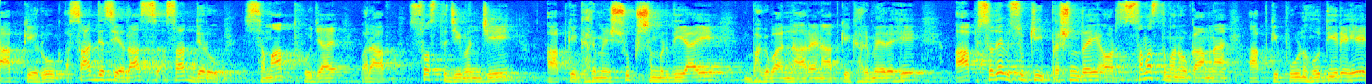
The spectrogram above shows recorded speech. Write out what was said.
आपके रोग असाध्य से असाध्य रोग समाप्त हो जाए और आप स्वस्थ जीवन जिए, आपके घर में सुख समृद्धि आए, भगवान नारायण आपके घर में रहे, आप सदैव सुखी प्रश्न रहे और समस्त मनोकामनाएँ आपकी पूर्ण होती रहे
